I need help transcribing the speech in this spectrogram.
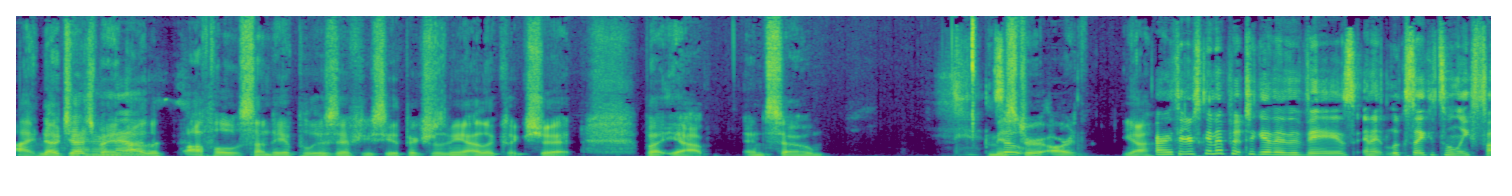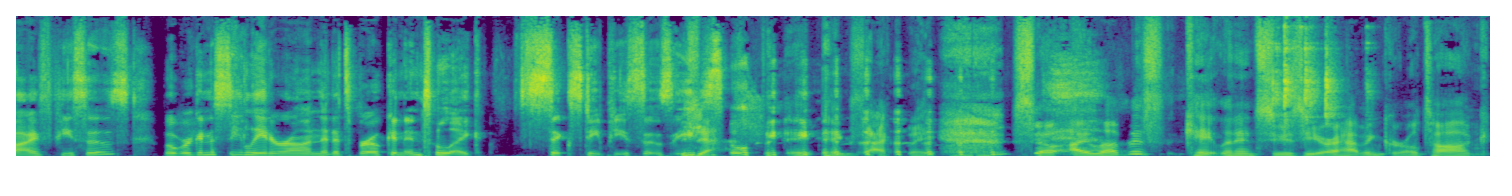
I no judgment. I, know. look awful Sunday of Palooza. If you see the pictures of me, I look like shit. But yeah, and so Mr. Arth, yeah, Arthur's going to put together the vase, and it looks like it's only five pieces, but we're going to see later on that it's broken into like 60 pieces Yes. exactly. so I love this. Caitlin and Susie are having girl talk,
